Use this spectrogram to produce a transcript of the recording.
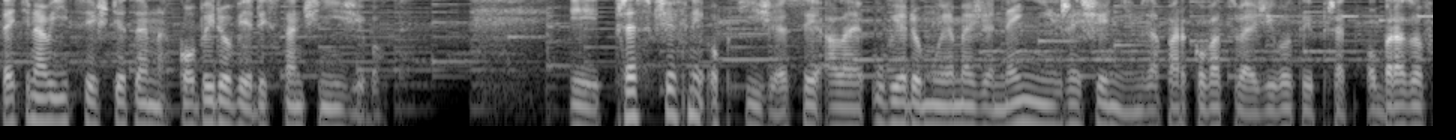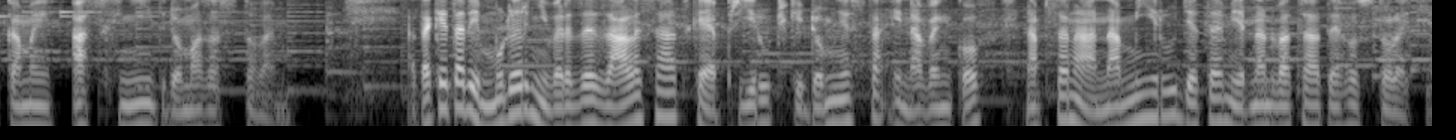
Teď navíc ještě ten covidově distanční život. I přes všechny obtíže si ale uvědomujeme, že není řešením zaparkovat své životy před obrazovkami a schnít doma za stolem. A tak je tady moderní verze zálesácké příručky do města i na venkov, napsaná na míru dětem 21. století.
